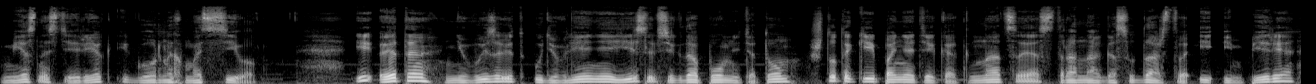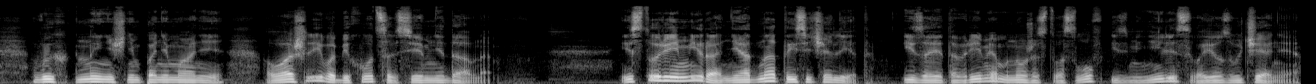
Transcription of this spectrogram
местностей, рек и горных массивов. И это не вызовет удивления, если всегда помнить о том, что такие понятия, как нация, страна, государство и империя в их нынешнем понимании вошли в обиход совсем недавно. История мира не одна тысяча лет – и за это время множество слов изменили свое звучание,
